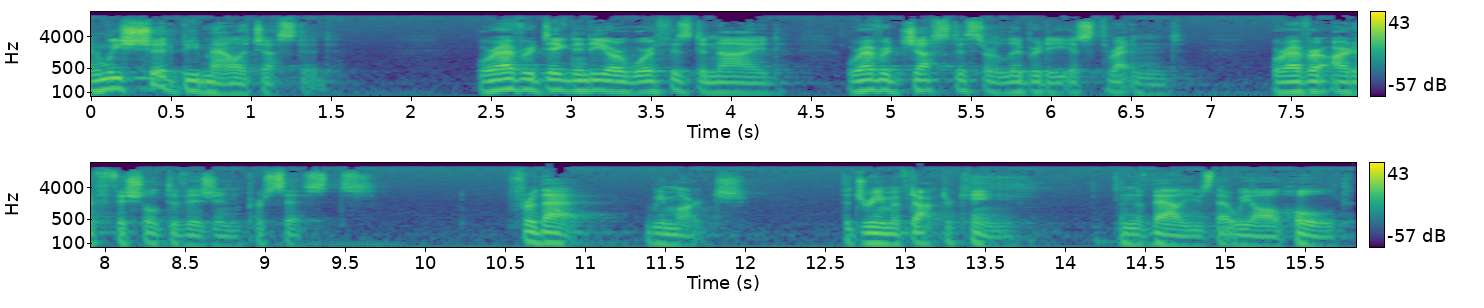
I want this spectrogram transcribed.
And we should be maladjusted. Wherever dignity or worth is denied, wherever justice or liberty is threatened, wherever artificial division persists. For that, we march the dream of Dr. King and the values that we all hold.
